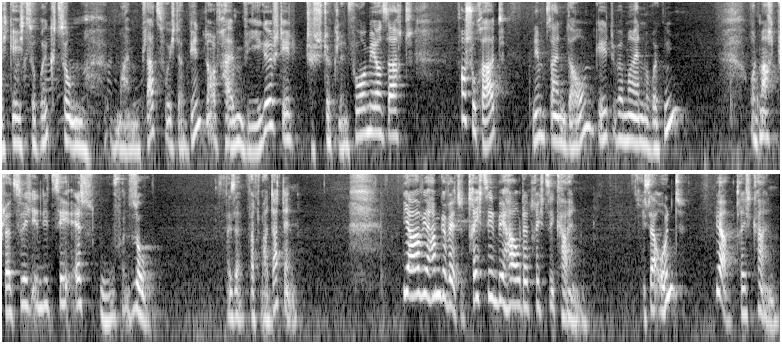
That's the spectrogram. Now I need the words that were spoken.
ich, gehe ich zurück zu meinem Platz, wo ich da bin und auf halbem Wege steht Stücklen vor mir und sagt, Frau Schuchert nimmt seinen Daumen, geht über meinen Rücken und macht plötzlich in die CSU so. Also, was war das denn? Ja, wir haben gewettet. Trägt sie einen BH oder trägt sie keinen? Ich sage, und? Ja, trägt keinen.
